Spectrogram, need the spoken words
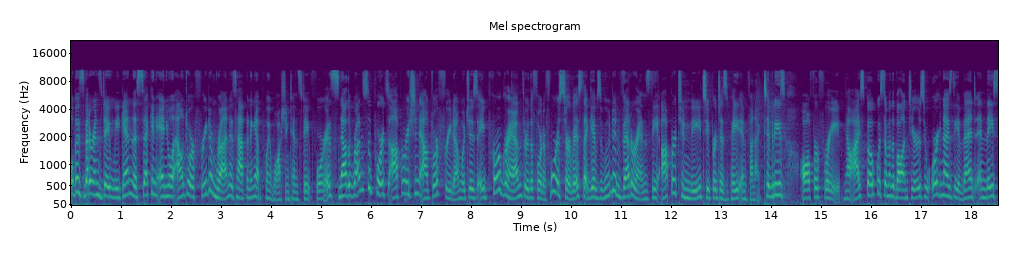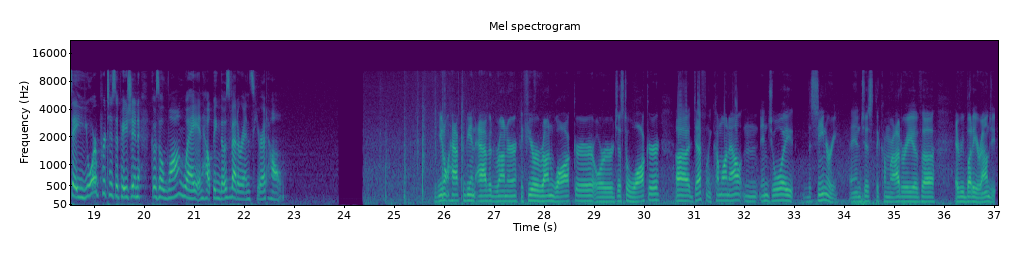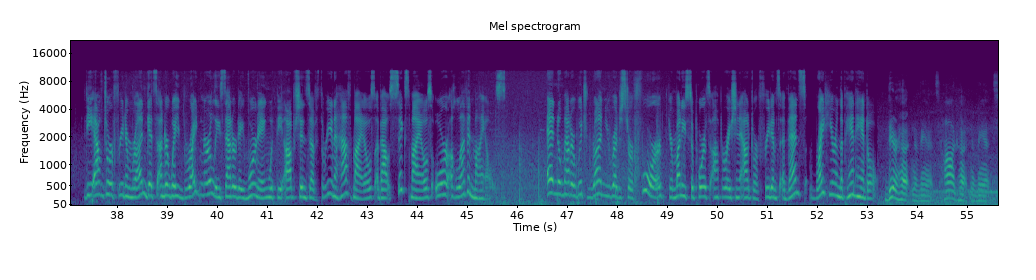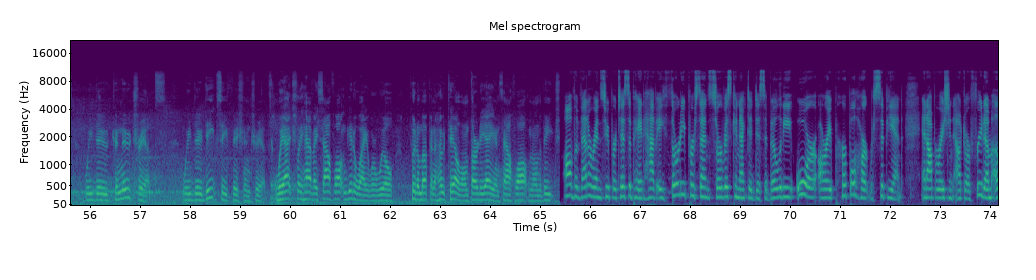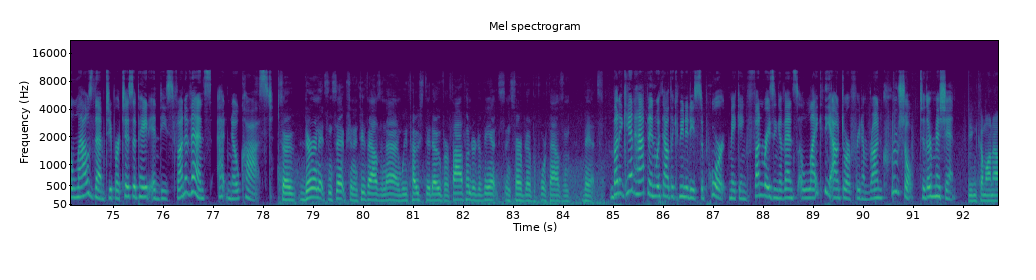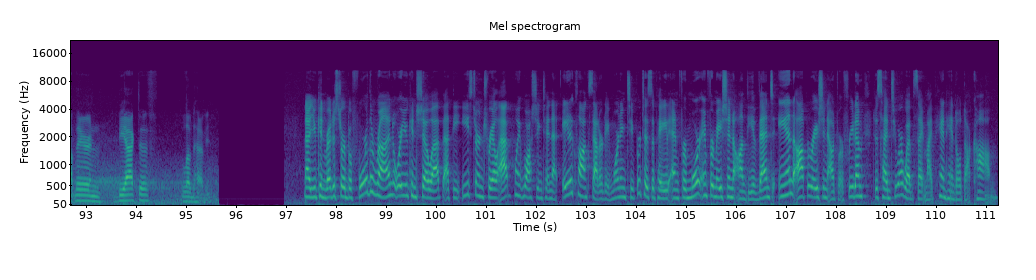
Well, this Veterans Day weekend, the second annual Outdoor Freedom Run is happening at Point Washington State Forest. Now, the run supports Operation Outdoor Freedom, which is a program through the Florida Forest Service that gives wounded veterans the opportunity to participate in fun activities, all for free. Now, I spoke with some of the volunteers who organized the event, and they say your participation goes a long way in helping those veterans here at home. You don't have to be an avid runner. If you're a run walker or just a walker, uh, definitely come on out and enjoy the scenery and just the camaraderie of uh, everybody around you. The Outdoor Freedom Run gets underway bright and early Saturday morning with the options of three and a half miles, about six miles, or 11 miles. And no matter which run you register for, your money supports Operation Outdoor Freedom's events right here in the Panhandle. Deer hunting events, hog hunting events. We do canoe trips. We do deep sea fishing trips. We actually have a South Walton getaway where we'll put them up in a hotel on 30A in South Walton on the beach. All the veterans who participate have a 30% service connected disability or are a Purple Heart recipient. And Operation Outdoor Freedom allows them to participate in these fun events at no cost. So during its inception in 2009, we've hosted over 500 events and served over 4,000 vets. But it can't happen without the community's support, making fundraising events like the Outdoor Freedom Run crucial to their mission. You can come on out there and be active. We'd Love to have you. Now you can register before the run or you can show up at the Eastern Trail at Point Washington at 8 o'clock Saturday morning to participate. And for more information on the event and Operation Outdoor Freedom, just head to our website, mypanhandle.com.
